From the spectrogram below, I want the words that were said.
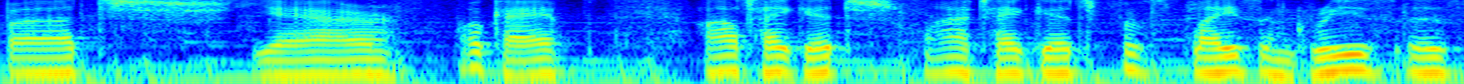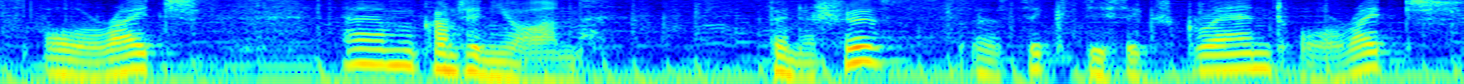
but yeah, okay, I'll take it. I take it. Fifth place in Greece is all right. Um, continue on. Finish fifth, uh, 66 grand, all right.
